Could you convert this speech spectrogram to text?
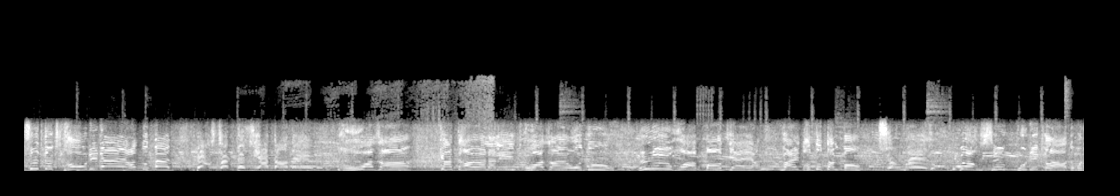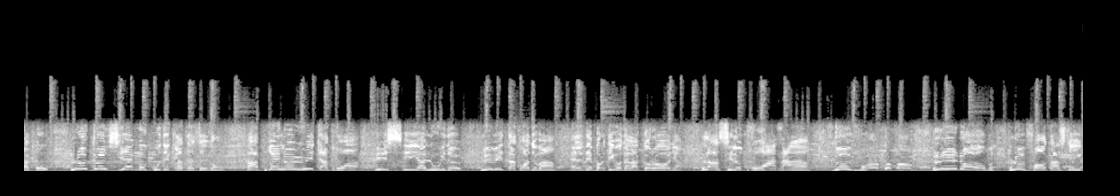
C'est extraordinaire tout de même. Personne ne s'y attendait. 3 à 1, 4 à 1 à l'aller, 3 à 1 au retour. Entière va être totalement surprise par ce coup d'éclat de Monaco. Le deuxième coup d'éclat de la saison. Après le 8 à 3 ici à Louis II. Le 8 à 3 devant El Deportivo de la Corogne. Là c'est le 3 à 1 devant, devant l'énorme, le fantastique,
